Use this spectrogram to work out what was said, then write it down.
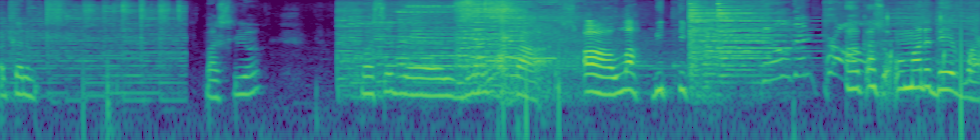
Bakalım. Başlıyor. Başladı. Allah bittik. Arkadaşlar onlarda dev var.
